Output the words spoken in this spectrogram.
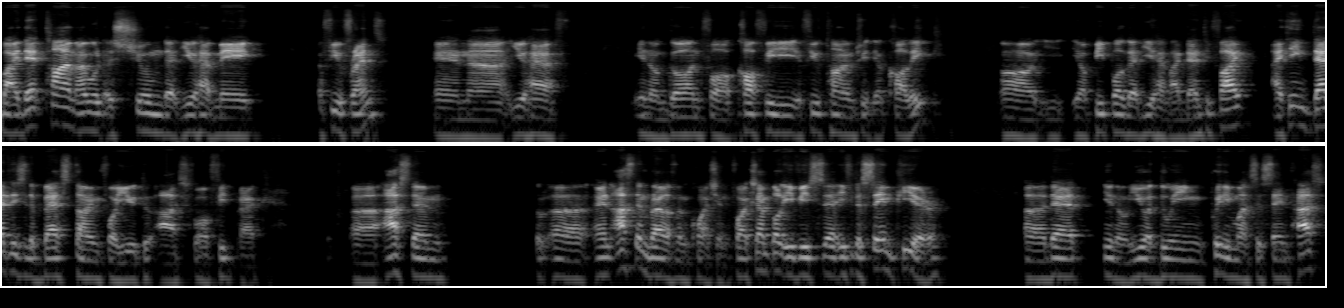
by that time I would assume that you have made a few friends and uh, you have you know gone for coffee a few times with your colleague or your people that you have identified. I think that is the best time for you to ask for feedback. Uh, ask them uh, and ask them relevant question. For example, if it's uh, if the same peer uh, that you know you are doing pretty much the same task,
